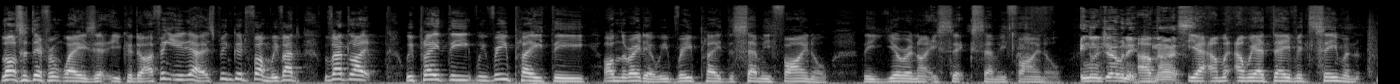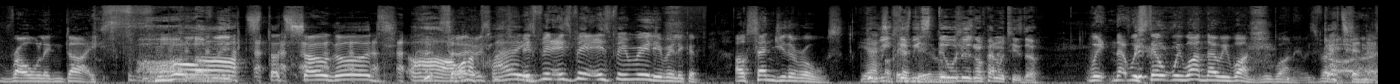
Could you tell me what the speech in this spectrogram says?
lots of different ways that you can do. it. I think yeah, it's been good fun. We've had we've had like we played the we replayed the on the radio. We replayed the semi final, the Euro '96 semi final. England, Germany, Um, nice. Yeah, and we, and we had David Seaman rolling dice. Oh. What? That's so good. Oh, So I want to play. It's been it's been it's been really really good. I'll send you the rules. Yes, Did we, did we still lose on penalties though? We no, we still we won. No, we won. We won. It was very Get in there.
